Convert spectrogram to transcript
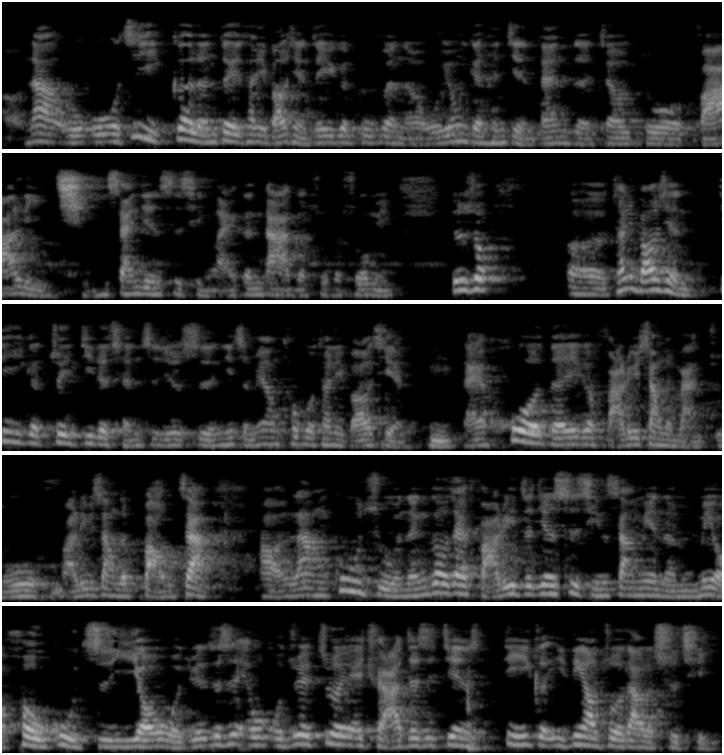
好，那我我自己个人对团体保险这一个部分呢，我用一个很简单的叫做法理情三件事情来跟大家做个说明，就是说。呃，团体保险第一个最低的层次就是你怎么样透过团体保险，嗯，来获得一个法律上的满足，法律上的保障，好，让雇主能够在法律这件事情上面呢没有后顾之忧。我觉得这是我我觉得作为 HR 这是件第一个一定要做到的事情。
